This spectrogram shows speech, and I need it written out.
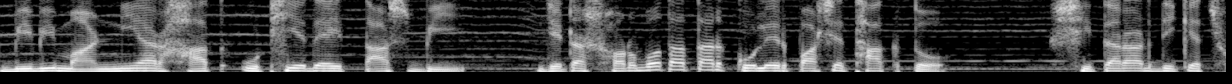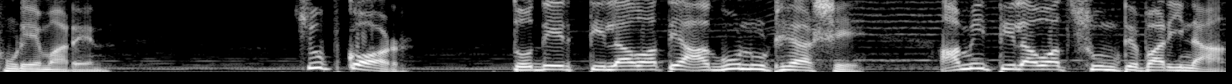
বিবি মার্নিয়ার হাত উঠিয়ে দেয় তাসবি যেটা সর্বদা তার কোলের পাশে থাকত। সীতারার দিকে ছুঁড়ে মারেন। চুপ কর, তোদের তিলাওয়াতে আগুন উঠে আসে, আমি তিলাওয়াত শুনতে পারি না।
